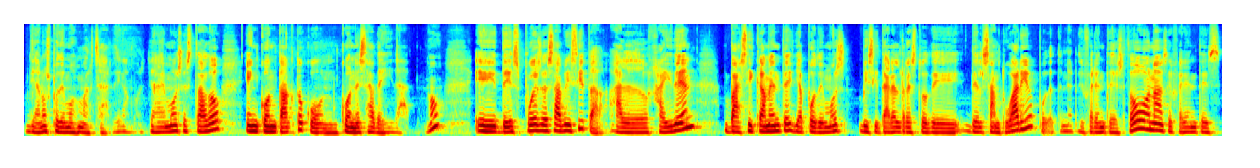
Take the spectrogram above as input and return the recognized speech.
ya nos podemos marchar, digamos. Ya hemos estado en contacto con, esa deidad. ¿no? Eh, después de esa visita al Haiden, básicamente ya podemos visitar el resto del santuario. Puede tener diferentes zonas, diferentes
